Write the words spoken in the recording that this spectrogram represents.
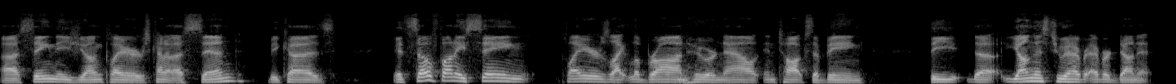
uh, seeing these young players kind of ascend because it's so funny seeing players like LeBron who are now in talks of being the the youngest who have ever done it.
